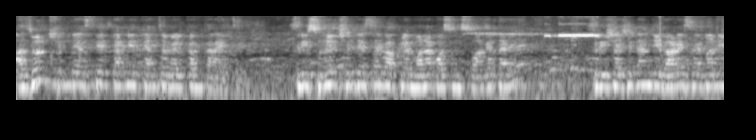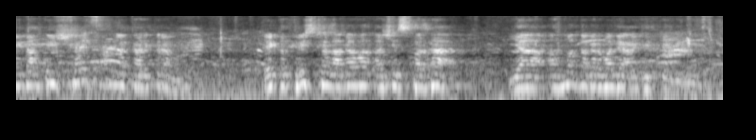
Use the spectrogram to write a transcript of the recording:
अजून शिंदे असतील त्यांनी त्यांचं वेलकम करायचं श्री सुनील शिंदे साहेब आपल्या मनापासून स्वागत आहे. श्री शशिकांतजी गाडे साहेबांनी एक अतिशय चांगला कार्यक्रम एक दृष्ट लागावा अशी स्पर्धा या अहमदनगरमध्ये आयोजित केली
